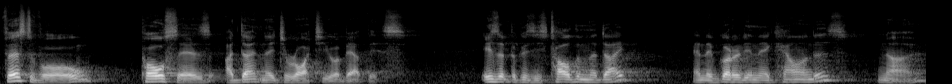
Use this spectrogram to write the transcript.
First of all, Paul says, I don't need to write to you about this. Is it because he's told them the date and they've got it in their calendars? No.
